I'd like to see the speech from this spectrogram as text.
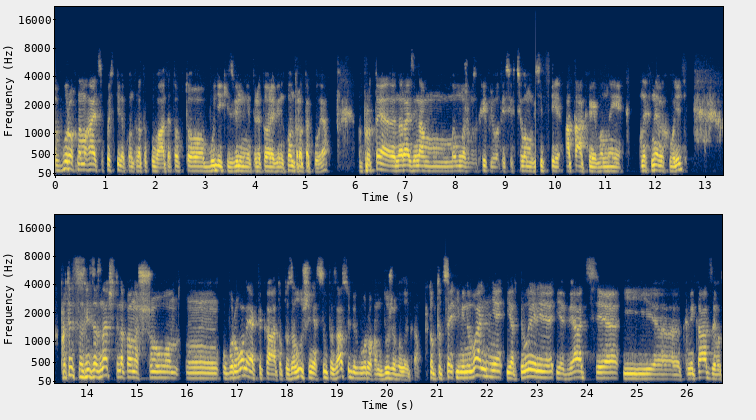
Ворог намагається постійно контратакувати, тобто будь-які звільнені території він контратакує. Проте наразі нам ми можемо закріплюватися в цілому всі ці атаки вони у них не виходять. Проте це слід зазначити, напевно, що м, оборона як така, тобто залучення сил та засобів ворогам дуже велика. Тобто, це і мінування, і артилерія, і авіація, і е, камікадзе. От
